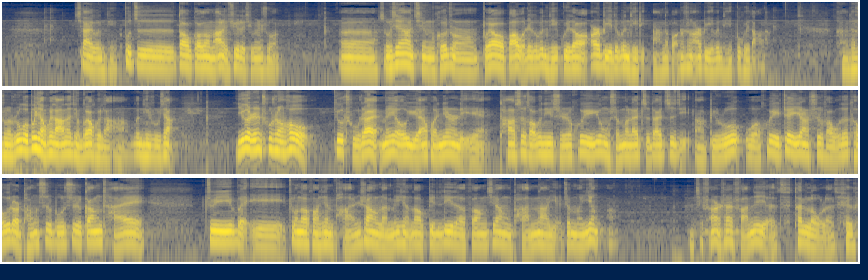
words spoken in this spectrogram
下一个问题，不知道高到哪里去了。提问说，呃，首先啊，请何总不要把我这个问题归到二逼的问题里啊，那保证剩二逼问题不回答了。他说，如果不想回答呢，请不要回答啊。问题如下：一个人出生后。就处在没有语言环境里，他思考问题时会用什么来指代自己啊？比如我会这样思考：我的头有点疼，是不是刚才追尾撞到方向盘上了？没想到宾利的方向盘呐也这么硬啊！这凡尔赛烦的也太 low 了，这个，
